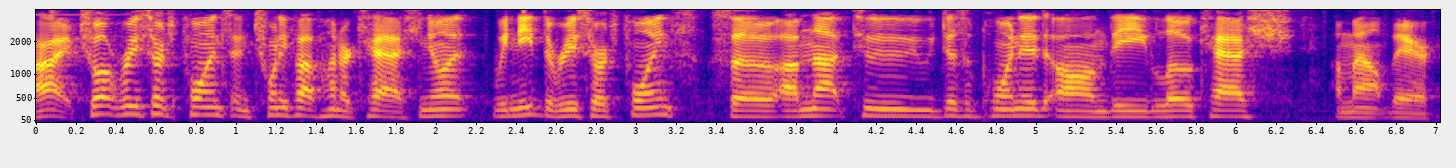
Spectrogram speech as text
All right, 12 research points and 2,500 cash. You know what? We need the research points, so I'm not too disappointed on the low cash amount there.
